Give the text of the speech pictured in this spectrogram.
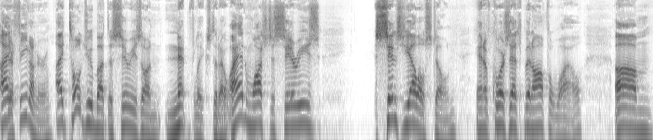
I- their feet under them. I told you about the series on Netflix that I, I hadn't watched a series since Yellowstone, and of course that's been off a while. Um,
